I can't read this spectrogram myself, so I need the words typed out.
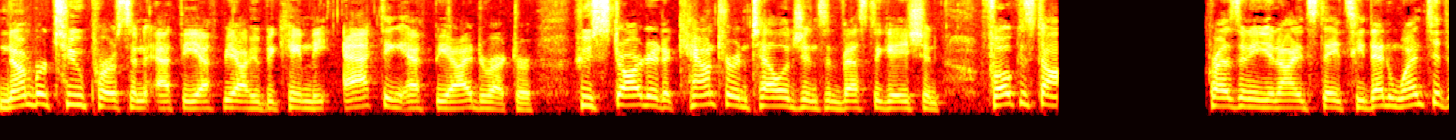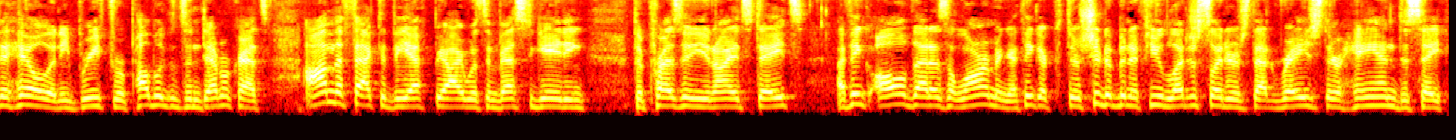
number two person at the FBI who became the acting FBI director, who started a counterintelligence investigation focused on president of the United States. He then went to the Hill and he briefed Republicans and Democrats on the fact that the FBI was investigating the president of the United States. I think all of that is alarming. I think there should have been a few legislators that raised their hand to say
